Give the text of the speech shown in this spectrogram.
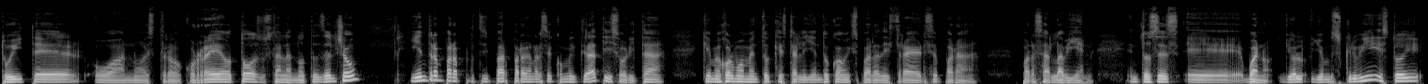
Twitter o a nuestro correo. Todos están en las notas del show y entran para participar para ganarse cómics gratis. Ahorita, qué mejor momento que estar leyendo cómics para distraerse, para, para hacerla bien. Entonces, eh, bueno, yo, yo me suscribí, estoy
